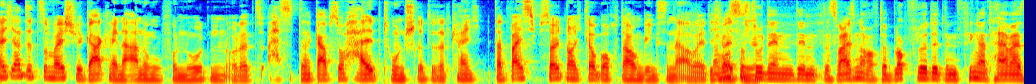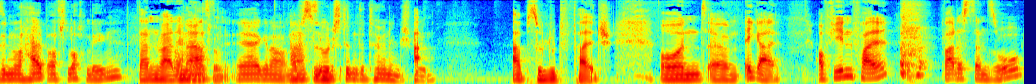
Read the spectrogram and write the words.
Ich hatte zum Beispiel gar keine Ahnung von Noten oder zu, also da gab es so Halbtonschritte, das kann ich, das weiß ich bis heute noch, ich glaube auch darum ging es in der Arbeit. Ich Da weiß musstest du den, den, das weiß ich noch, auf der Blockflöte den Finger teilweise nur halb aufs Loch legen. Dann war der Halbton. ja, genau. Dann hast du Absolut. bestimmte Töne gespielt. Absolut falsch. Und ähm, egal. Auf jeden Fall war das dann so.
